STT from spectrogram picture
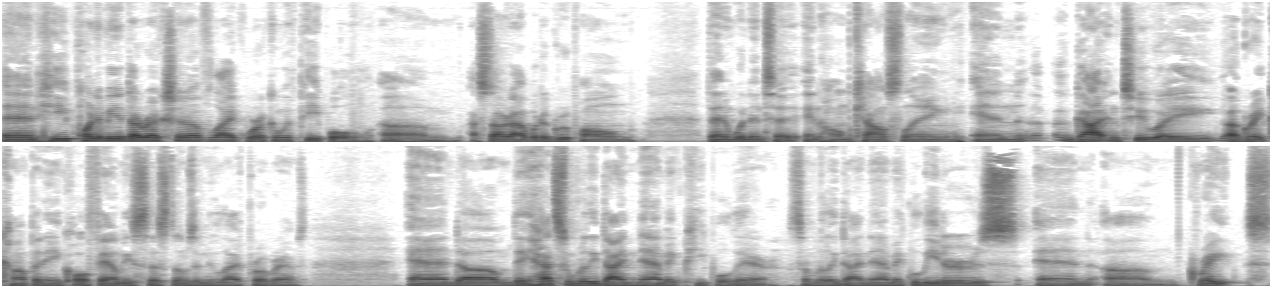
and he pointed me in direction of like working with people. Um, I started out with a group home, then went into in-home counseling, and got into a, a great company called Family Systems and New Life Programs. And um, they had some really dynamic people there, some really dynamic leaders, and um, great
